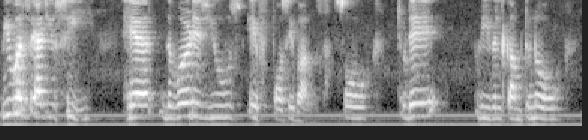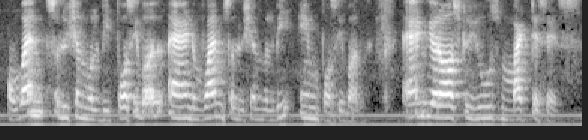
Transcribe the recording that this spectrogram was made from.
Viewers as you see here the word is used if possible. So today we will come to know when solution will be possible and when solution will be impossible and we are asked to use matrices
